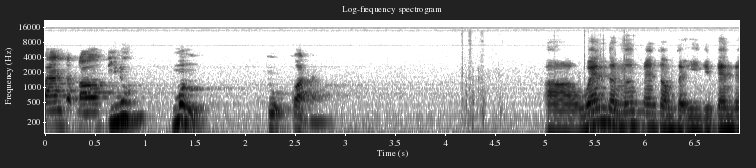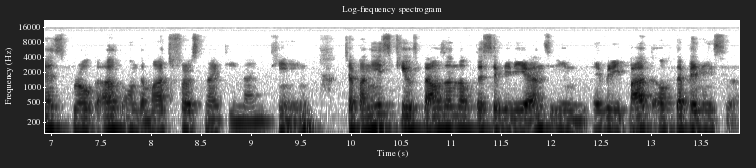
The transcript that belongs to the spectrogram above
បានទៅដល់ទីនោះមុនពួកគាត់ហ្នឹង Uh, when the movement of the independence broke out on the March 1st, 1919, Japanese killed thousands of the civilians in every part of the peninsula.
